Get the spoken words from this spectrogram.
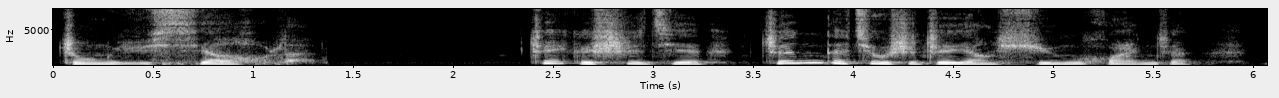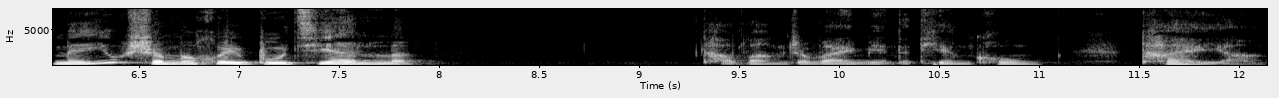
终于笑了。这个世界真的就是这样循环着，没有什么会不见了。他望着外面的天空，太阳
